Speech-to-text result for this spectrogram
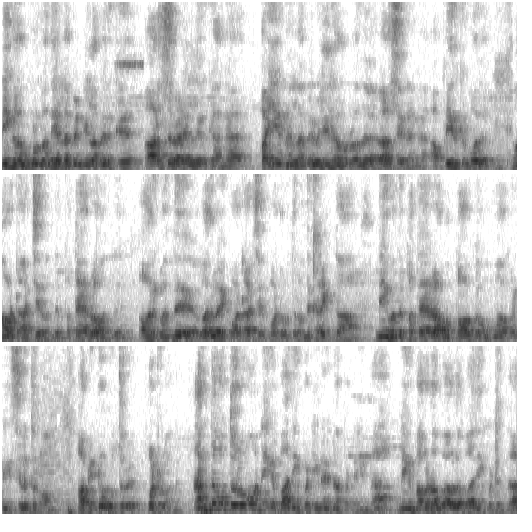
நீங்கள் உங்களுக்கு வந்து எல்லாமே நிலம் இருக்கு அரசு வேலையில் இருக்காங்க பையன் எல்லாமே வெளியில வந்து வேலை செய்கிறாங்க அப்படி இருக்கும்போது மாவட்ட ஆட்சியர் வந்து பத்தாயிரம் ரூபா வந்து அவருக்கு வந்து வருவாய் கோட்ட ஆட்சியர் போட்ட உத்தரவு வந்து கரெக்ட் தான். நீங்க வந்து பத்தாயிரம் ரூபா உங்கள் அப்பாவுக்கும் உங்க அம்மாவுக்கும் நீங்க செலுத்தணும் அப்படின்ட்டு ஒரு உத்தரவு போட்டுருவாங்க. அந்த உத்தரவும் நீங்க பாதிக்கப்பட்டீங்கன்னா என்ன பண்ணீங்கன்னா நீங்க மகனோ பாவில பாதிக்கப்பட்டிருந்தா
